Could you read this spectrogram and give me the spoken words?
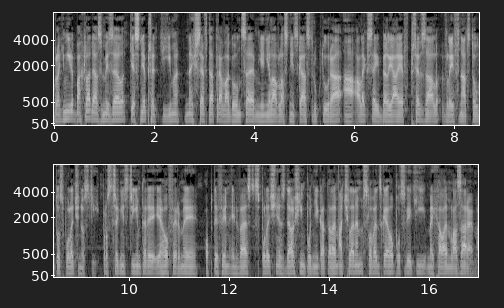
Vladimír Bachlada zmizel těsně předtím, než se v Tatra Vagonce měnila vlastnická struktura a Alexej Beljajev převzal vliv nad touto společností. Prostřednictvím tedy jeho firmy Optifin Invest společně s dalším podnikatelem a členem slovenského podsvětí Michalem Lazarem.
